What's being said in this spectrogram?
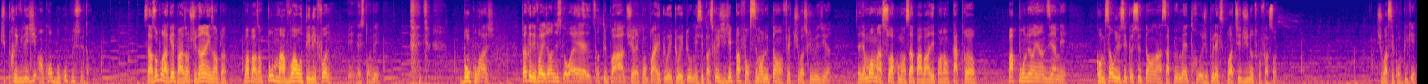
tu privilégies encore beaucoup plus le temps. C'est la raison pour laquelle, par exemple, je te donne un exemple. Hein. Moi, par exemple, pour m'avoir au téléphone, mais laisse tomber. bon courage. Toi que des fois les gens disent que ouais, on te parle, tu réponds pas et tout et tout et tout, mais c'est parce que j'ai pas forcément le temps en fait, tu vois ce que je veux dire. C'est-à-dire moi m'asseoir, commencer à bavarder pendant 4 heures, pas pour ne rien dire, mais comme ça où je sais que ce temps-là, ça peut mettre, je peux l'exploiter d'une autre façon. Tu vois, c'est compliqué.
